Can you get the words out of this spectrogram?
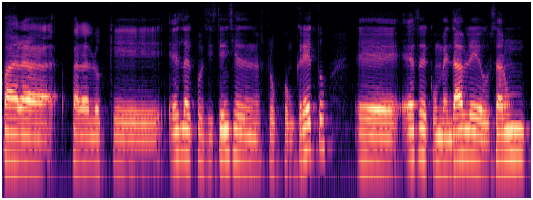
para, para, lo que es la consistencia de nuestro concreto, eh, es recomendable usar un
